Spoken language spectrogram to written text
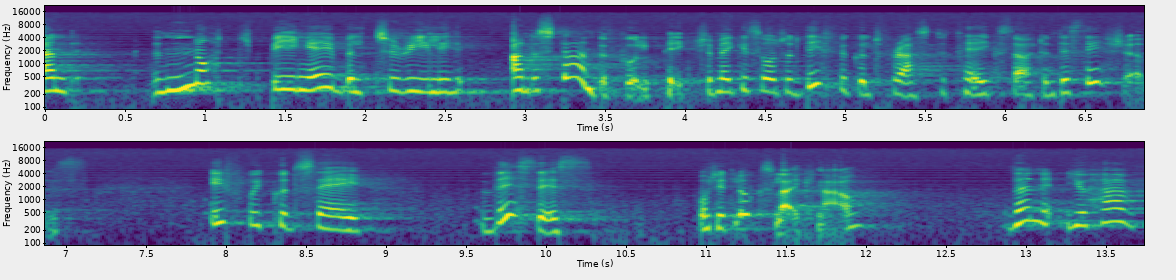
And not being able to really understand the full picture makes it also difficult for us to take certain decisions. If we could say, this is what it looks like now, then you have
